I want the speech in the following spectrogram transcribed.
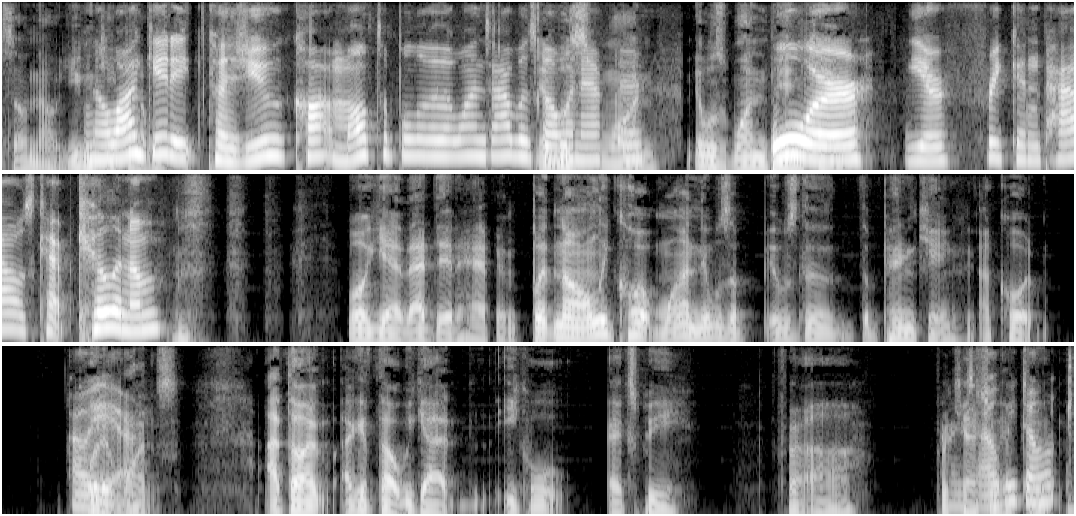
so no, you can. No, keep I that get it because you caught multiple of the ones I was It going was after. one. It was one. pin. Or your freaking pals kept killing them. well, yeah, that did happen. But no, I only caught one. It was a. It was the the Penking. I caught Oh caught it once. I thought I get- thought we got equal XP for uh for Turns catching we it, but- don't.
